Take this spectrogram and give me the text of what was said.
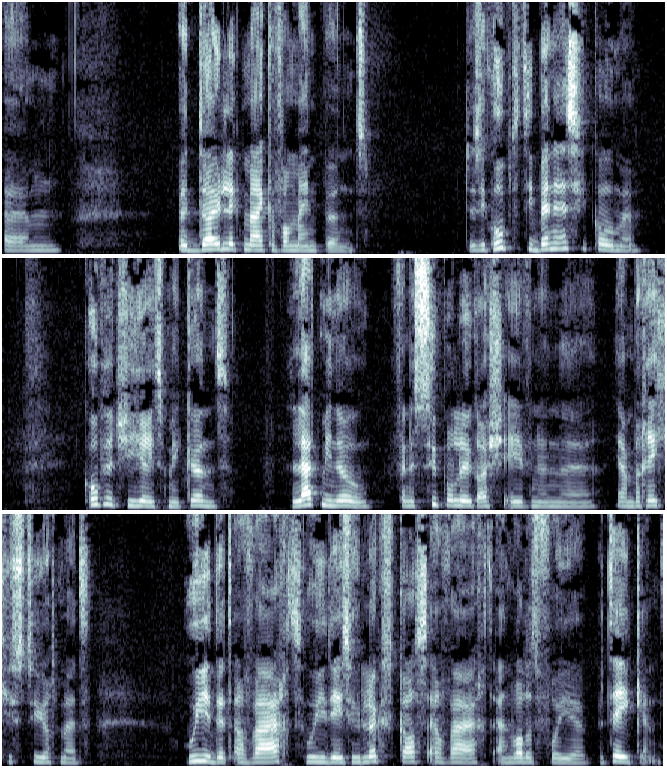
um, het duidelijk maken van mijn punt. Dus ik hoop dat die binnen is gekomen. Ik hoop dat je hier iets mee kunt. Let me know. Ik vind het super leuk als je even een, uh, ja, een berichtje stuurt met hoe je dit ervaart, hoe je deze gelukskast ervaart en wat het voor je betekent.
